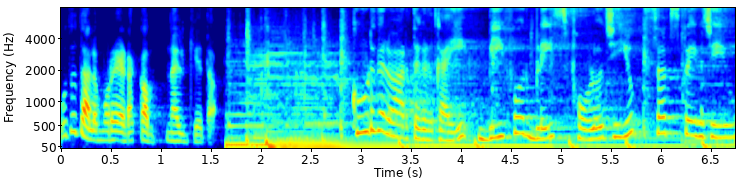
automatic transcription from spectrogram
പുതുതലമുറയടക്കം നൽകിയത്. കൂടുതൽ വാർത്തകൾക്കായി ബി ഫോർ ബ്ലേസ് ഫോളോ ചെയ്യൂ സബ്സ്ക്രൈബ് ചെയ്യൂ.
